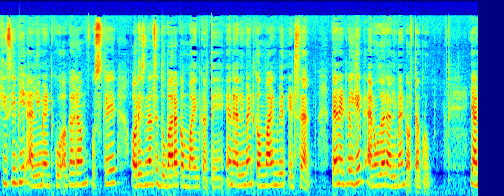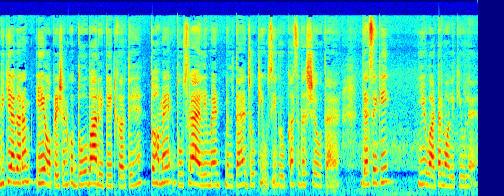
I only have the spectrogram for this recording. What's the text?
किसी भी एलिमेंट को अगर हम उसके ओरिजिनल से दोबारा कंबाइन करते हैं an element combine with itself then it will give another element of the group यानी कि अगर हम ए ऑपरेशन को दो बार रिपीट करते हैं तो हमें दूसरा एलिमेंट मिलता है जो कि उसी ग्रुप का सदस्य होता है। जैसे कि ये वाटर मॉलिक्यूल है।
